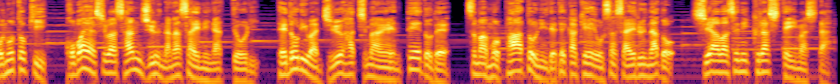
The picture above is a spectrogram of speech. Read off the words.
この時、小林は37歳になっており、手取りは18万円程度で、妻もパートに出て家計を支えるなど、幸せに暮らしていました。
